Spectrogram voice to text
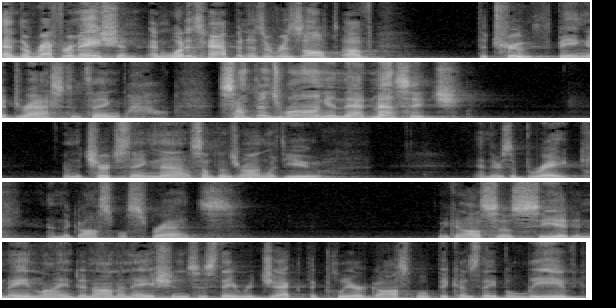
And the Reformation, and what has happened as a result of the truth being addressed and saying, wow, something's wrong in that message. And the church saying, no, something's wrong with you. And there's a break, and the gospel spreads. We can also see it in mainline denominations as they reject the clear gospel because they believe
